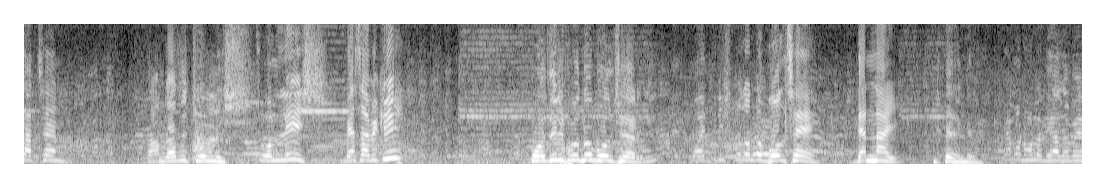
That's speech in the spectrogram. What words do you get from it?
চাচ্ছেন? দাম যাচ্ছে চল্লিশ। চল্লিশ। বেচা বিক্রি? পঁয়ত্রিশ পর্যন্ত বলছে আর কি। পঁয়ত্রিশ পর্যন্ত বলছে। দেন নাই? কেমন হলে দেওয়া যাবে?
